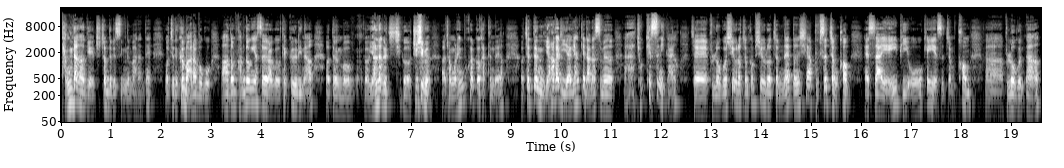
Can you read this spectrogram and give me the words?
당당하게 추천드릴 수 있는 만화인데 어쨌든 그 만화 보고 아 너무 감동이었어요라고 댓글이나 어떤 뭐그 연락을 주시면 아, 정말 행복 할 것 같은데요. 어쨌든 여러 가지 이야기 함께 나눴으면 아, 좋겠으니까요. 제 블로그 siwo.com, siwo.net 또는 siabooks.com, siabooks.com 어, 블로그나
